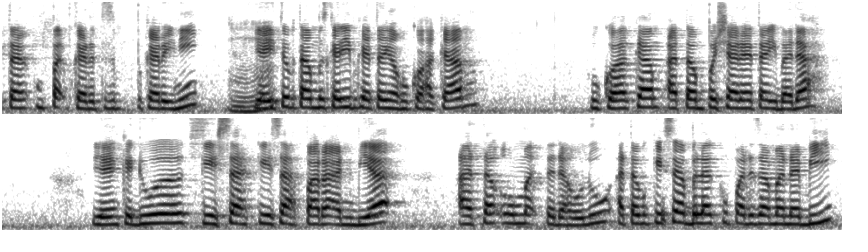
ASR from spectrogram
tentang empat perkara perkara ini mm-hmm. iaitu pertama sekali berkaitan dengan hukum hakam hukum hakam atau persyaratan ibadah yang kedua kisah-kisah para anbiya atau umat terdahulu atau kisah berlaku pada zaman nabi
